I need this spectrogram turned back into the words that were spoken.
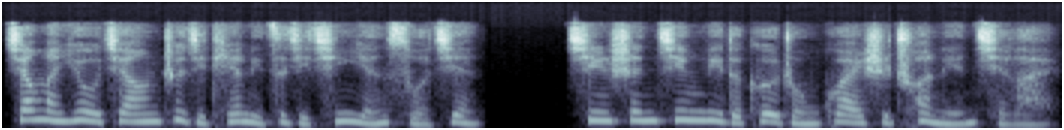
江曼又将这几天里自己亲眼所见、亲身经历的各种怪事串联起来。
